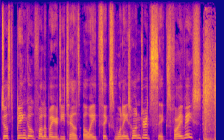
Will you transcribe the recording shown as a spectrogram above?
just bingo followed by your details 086 1800 658.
